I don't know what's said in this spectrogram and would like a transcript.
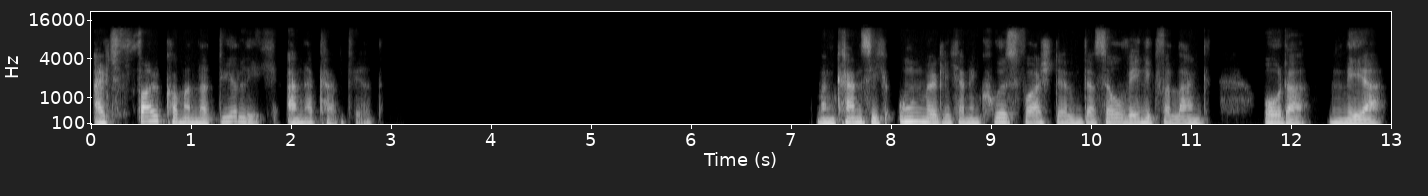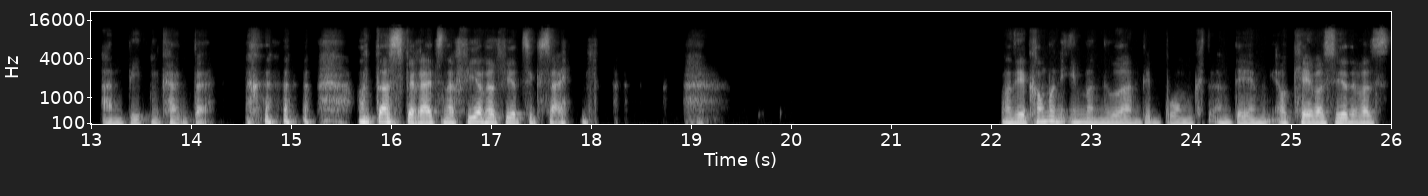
als vollkommen natürlich anerkannt wird. Man kann sich unmöglich einen Kurs vorstellen, der so wenig verlangt oder mehr anbieten könnte. Und das bereits nach 440 Seiten. Und wir kommen immer nur an den Punkt, an dem, okay, was wird, was,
